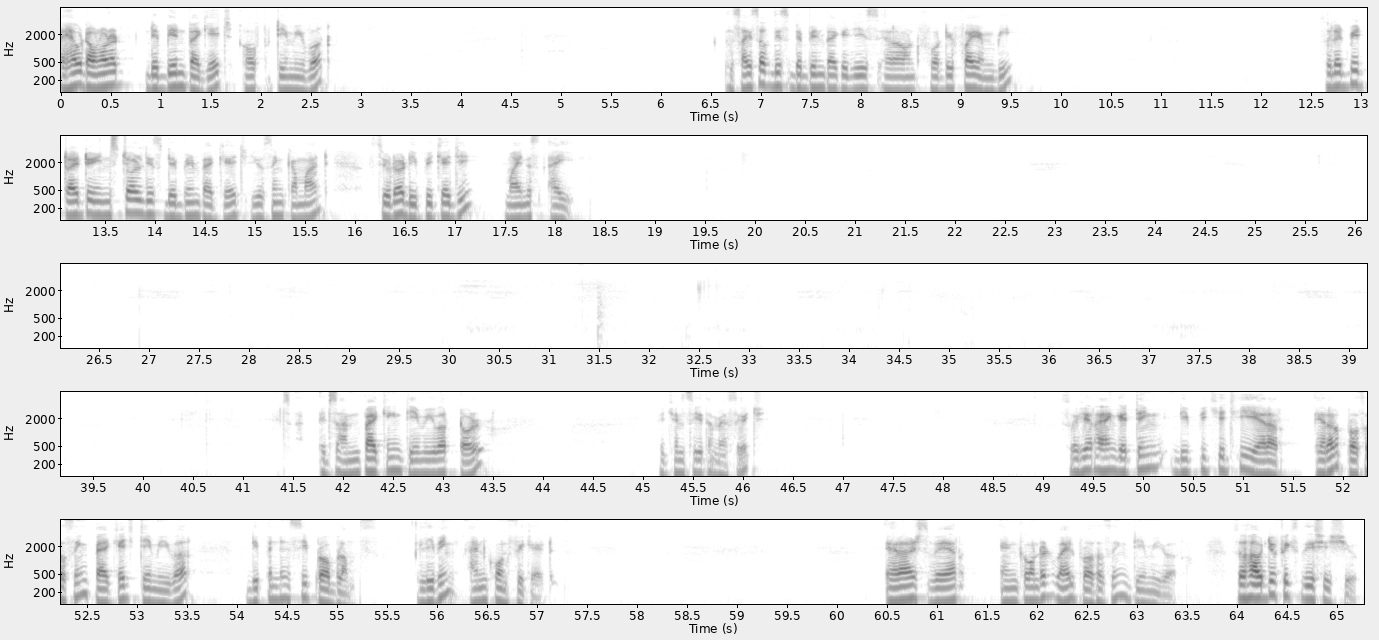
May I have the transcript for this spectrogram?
I have downloaded Debian package of TeamViewer. The size of this Debian package is around 45 MB. So let me try to install this Debian package using command sudo dpkg minus i. it's unpacking TeamViewer 12 you can see the message. So here I am getting dpkg error error processing package TeamViewer dependency problems leaving unconfigured. Errors were encountered while processing TeamViewer so how to fix this issue?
